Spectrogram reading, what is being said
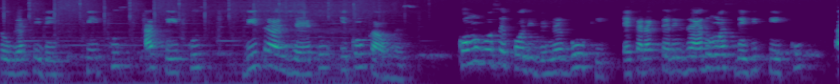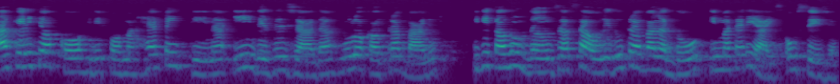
sobre acidentes típicos, atípicos, de trajeto e com causas. Como você pode ver no e-book, é caracterizado um acidente típico, aquele que ocorre de forma repentina e indesejada no local de trabalho e que causam danos à saúde do trabalhador e materiais, ou seja,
